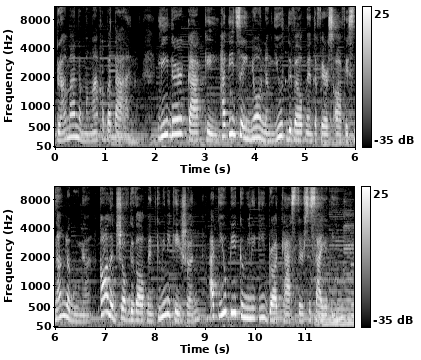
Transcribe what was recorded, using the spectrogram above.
programa ng mga kabataan. Leader KK, hatid sa inyo ng Youth Development Affairs Office ng Laguna, College of Development Communication at UP Community Broadcaster Society.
